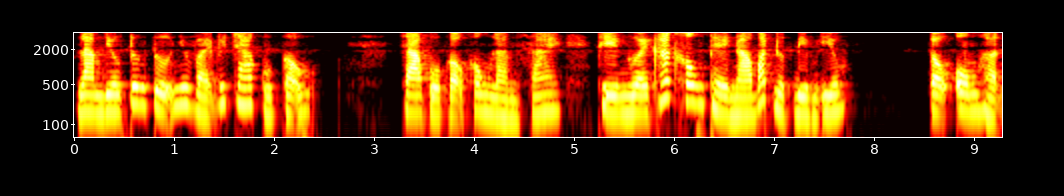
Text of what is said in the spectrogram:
Làm điều tương tự như vậy với cha của cậu. Cha của cậu không làm sai, Thì người khác không thể nào bắt được điểm yếu. Cậu ôm hận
